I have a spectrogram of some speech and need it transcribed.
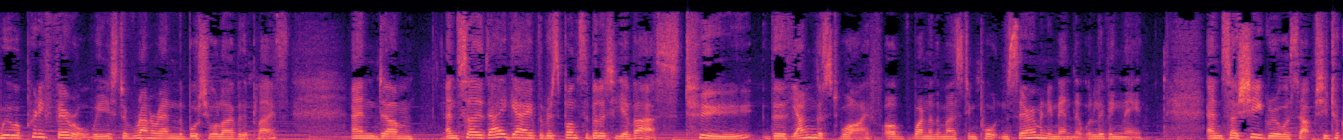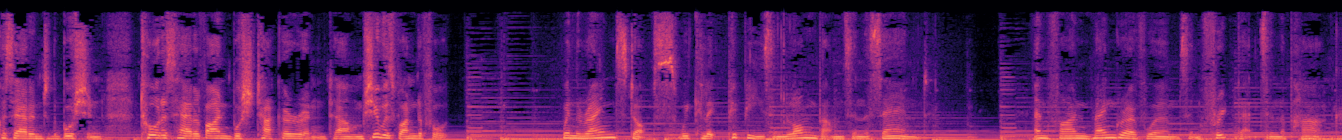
we were pretty feral. We used to run around in the bush all over the place, and um, and so they gave the responsibility of us to the youngest wife of one of the most important ceremony men that were living there. And so she grew us up. She took us out into the bush and taught us how to find bush tucker, and um, she was wonderful. When the rain stops, we collect pippies and long bums in the sand and find mangrove worms and fruit bats in the park.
